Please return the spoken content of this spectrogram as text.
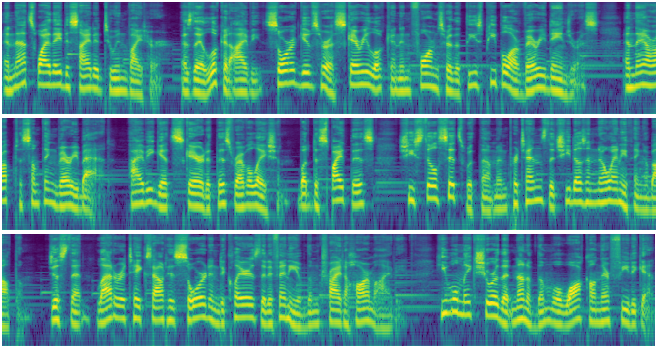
and that's why they decided to invite her. As they look at Ivy, Sora gives her a scary look and informs her that these people are very dangerous, and they are up to something very bad. Ivy gets scared at this revelation, but despite this, she still sits with them and pretends that she doesn't know anything about them. Just then, Latera takes out his sword and declares that if any of them try to harm Ivy, he will make sure that none of them will walk on their feet again.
